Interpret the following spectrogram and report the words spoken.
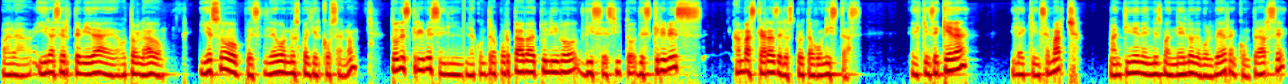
para ir a hacerte vida a otro lado. Y eso pues luego no es cualquier cosa, ¿no? Tú describes en la contraportada de tu libro, dice, cito, describes ambas caras de los protagonistas, el quien se queda y la quien se marcha. Mantienen el mismo anhelo de volver a encontrarse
